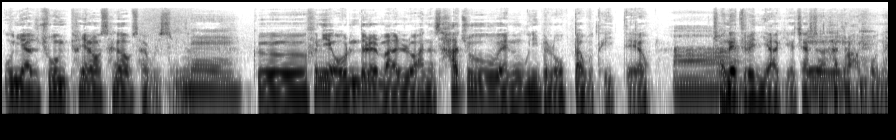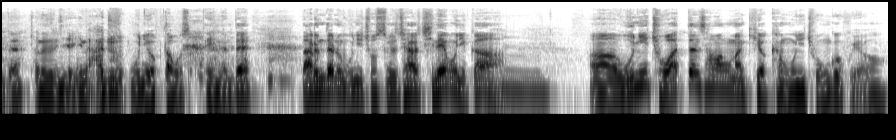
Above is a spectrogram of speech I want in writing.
운이 아주 좋은 편이라고 생각하고 살고 있습니다. 네. 그 흔히 어른들 말로 하는 사주에는 운이 별로 없다고 돼 있대요. 아. 전에 들은 이야기가 제가 예, 사주를 안 보는데 전에 들은 얘기는 아주 운이 없다고 돼 있는데 나름대로 운이 좋습니다. 제가 지내 보니까 음. 어, 운이 좋았던 상황만 기억하면 운이 좋은 거고요.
